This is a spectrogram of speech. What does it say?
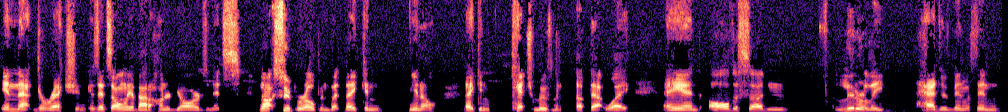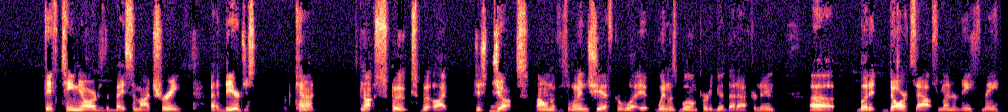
in that direction because it's only about 100 yards and it's not super open, but they can, you know, they can catch movement up that way. And all of a sudden, literally had to have been within 15 yards of the base of my tree. A deer just kind of not spooks, but like just jumps. I don't know if it's a wind shift or what. It, wind was blowing pretty good that afternoon, uh, but it darts out from underneath me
